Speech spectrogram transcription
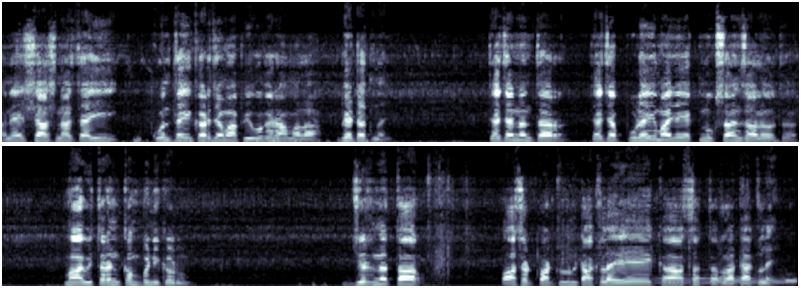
आणि शासनाचाही कोणताही कर्जमाफी वगैरे आम्हाला भेटत नाही. त्याच्यानंतर त्याच्या पुढेही माझे एक नुकसान झालं होतं महावितरण कंपनीकडून. जीर्ण तार पासष्ट पाठवून टाकलं आहे का सत्तरला टाकलं आहे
